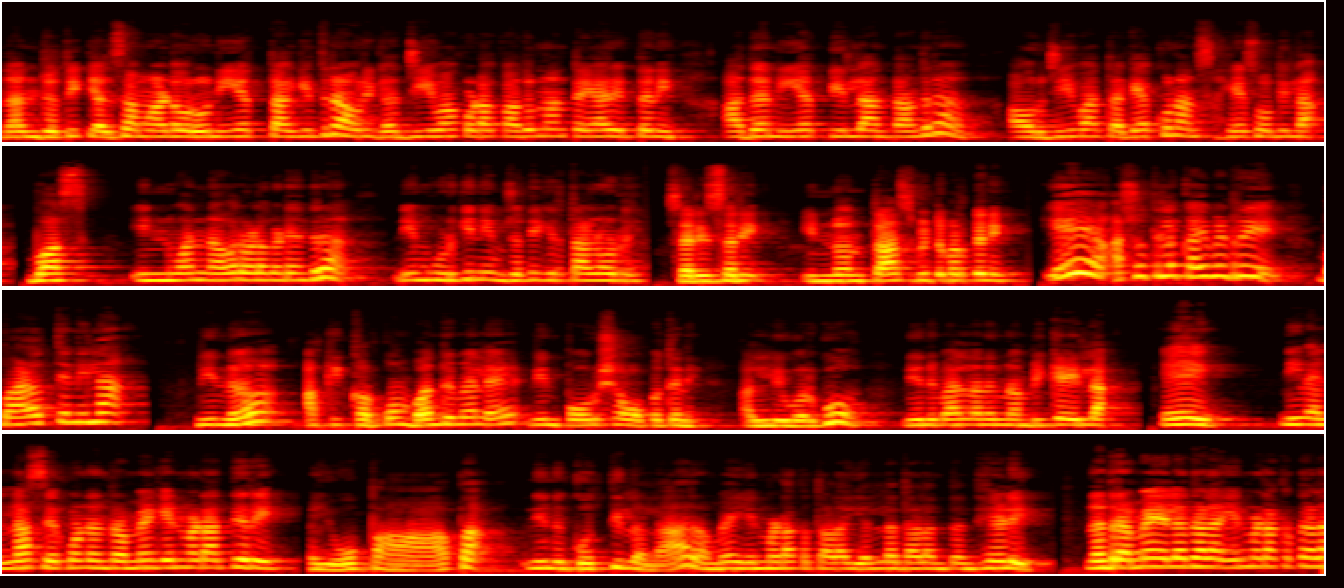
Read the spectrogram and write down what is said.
ನನ್ ಜೊತೆ ಕೆಲಸ ಮಾಡೋರು ನಿಯತ್ತಾಗಿದ್ರೆ ಅವ್ರಿಗೆ ಜೀವ ಕೊಡಕ್ಕಾದ್ರೂ ನಾನು ತಯಾರಿರ್ತೇನೆ. ಅದ ನಿಯತ್ತಿಲ್ಲ ಅಂತ ಅಂದ್ರ ಅವ್ರ ಜೀವ ತೆಗಿಯಕ್ಕೂ ನಾನು ಸಹಿಸೋದಿಲ್ಲ. ಬಾಸ್ ಇನ್ ಒನ್ ಅವರ್ ಒಳಗಡೆ ಅಂದ್ರ ನಿಮ್ ಹುಡುಗಿ ನಿಮ್ ಜೊತೆಗೆ ಇರ್ತಾಳ ನೋಡ್ರಿ. ಸರಿ ಸರಿ. ಇನ್ನೊಂದ್ ತಾಸ್ ಬಿಟ್ಟು ಬರ್ತೇನೆ. ಏ ಅಷ್ಟೊತ್ತೆಲ್ಲ ಕೈ ಬಿಡ್ರಿ. ಬಾಳತ್ತೇನಿಲ್ಲ. ನಿನ್ನ ಆಕಿ ಕರ್ಕೊಂಡ್ ಬಂದ ಮೇಲೆ ನಿನ್ ಪೌರುಷ ಒಪ್ಪುತ್ತೇನೆ. ಅಲ್ಲಿವರೆಗೂ ನಿನ್ ಮೇಲೆ ನನಗೆ ನಂಬಿಕೆ ಇಲ್ಲ. ಏಯ್ ನೀವೆಲ್ಲಾ ಸೇರ್ಕೊಂಡು ನನ್ ರಮ್ಯಾಗ ಏನ್ ಮಾಡಾತ್ತೀರಿ? ಅಯ್ಯೋ ಪಾಪ, ನಿನಗೆ ಗೊತ್ತಿಲ್ಲಲ್ಲ ರಮ್ಯಾ ಏನ್ ಮಾಡಾಕತ್ತಾಳ, ಎಲ್ಲದಾಳ ಅಂತ ಹೇಳಿ. ನನ್ ರಮ್ಯಾ ಎಲ್ಲದಾಳ, ಏನ್ ಮಾಡಾಕತ್ತಾಳ?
